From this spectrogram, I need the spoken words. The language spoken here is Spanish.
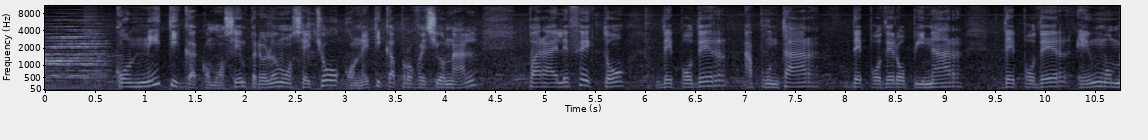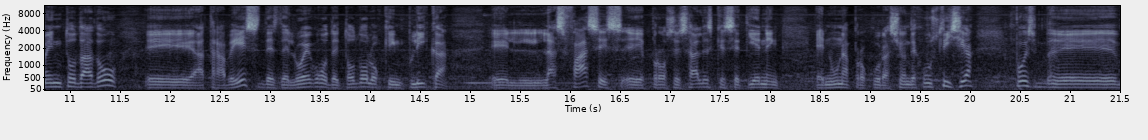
Con ética, como siempre lo hemos hecho, con ética profesional, para el efecto de poder apuntar, de poder opinar, de poder en un momento dado, eh, a través, desde luego, de todo lo que implica las fases eh, procesales que se tienen en una procuración de justicia, pues eh,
